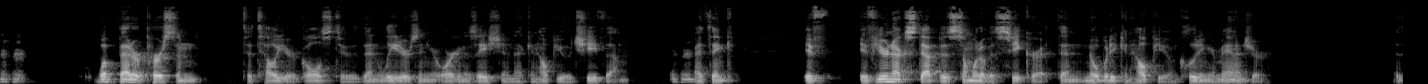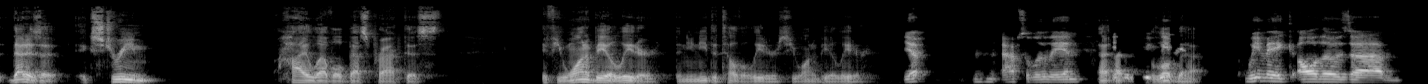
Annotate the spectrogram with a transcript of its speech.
Mm-hmm. What better person to tell your goals to than leaders in your organization that can help you achieve them? Mm-hmm. I think if if your next step is somewhat of a secret, then nobody can help you, including your manager. That is an extreme high level best practice. If you want to be a leader, then you need to tell the leaders you want to be a leader. Yep, mm-hmm. absolutely. And I, I love we, that. We make all those um,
